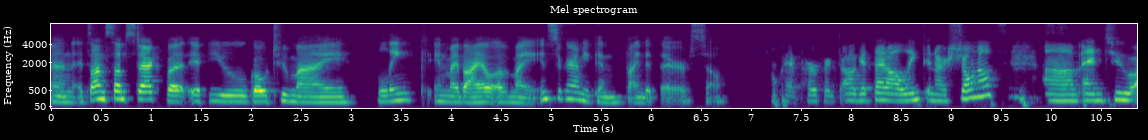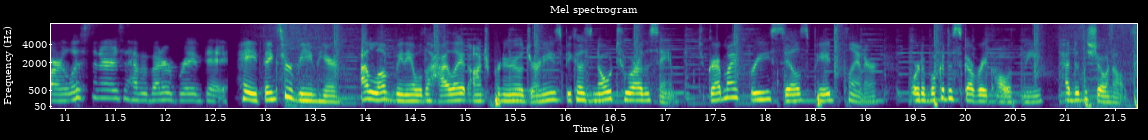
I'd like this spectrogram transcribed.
and it's on Substack. But if you go to my link in my bio of my Instagram, you can find it there. So Okay, perfect. I'll get that all linked in our show notes. Um, and to our listeners, have a better, brave day. Hey, thanks for being here. I love being able to highlight entrepreneurial journeys because no two are the same. To grab my free sales page planner or to book a discovery call with me, head to the show notes.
